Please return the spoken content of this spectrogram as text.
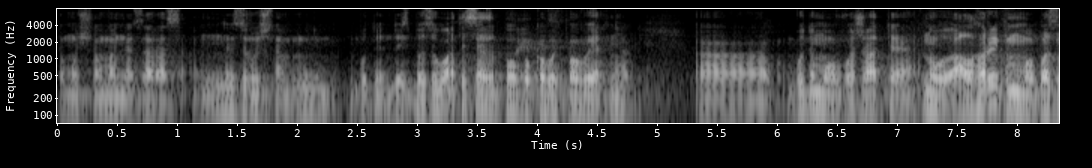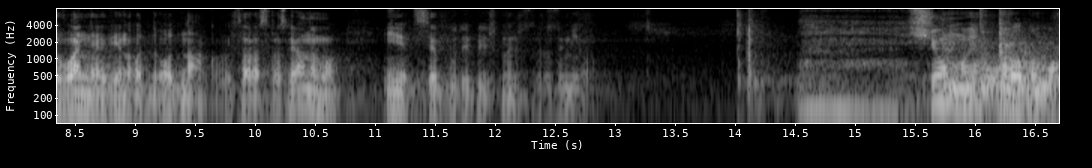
Тому що у мене зараз незручно мені буде десь базуватися по бокових поверхнях. Е, Будемо вважати, ну, алгоритм базування він однаковий. Зараз розглянемо і все буде більш-менш зрозуміло. Що ми робимо?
